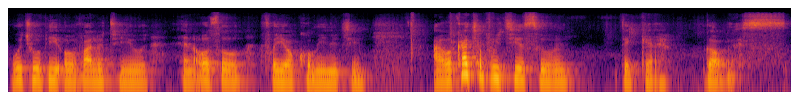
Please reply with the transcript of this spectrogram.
which will be of value to you and also for your community. I will catch up with you soon. Take care. God bless.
